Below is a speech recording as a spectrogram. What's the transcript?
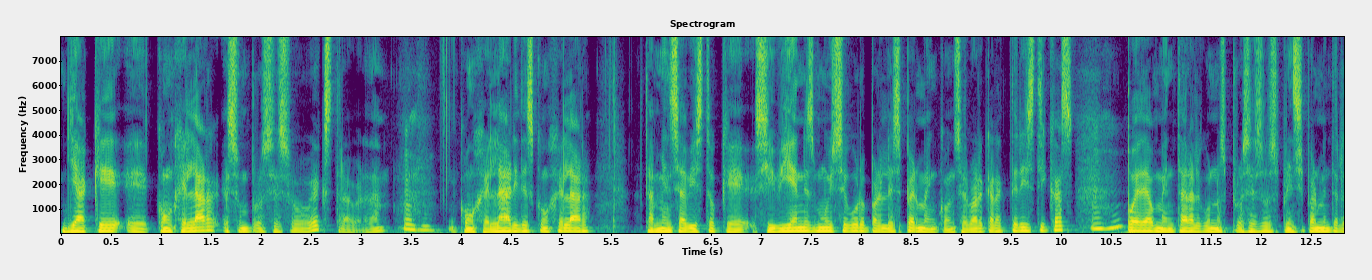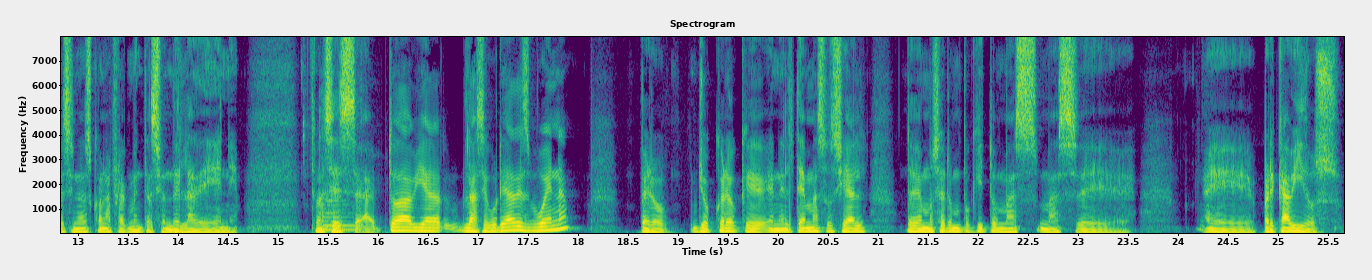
ya que eh, congelar es un proceso extra, ¿verdad? Congelar y descongelar. También se ha visto que si bien es muy seguro para el esperma en conservar características, puede aumentar algunos procesos principalmente relacionados con la fragmentación del ADN. Entonces, ah. todavía la seguridad es buena, pero yo creo que en el tema social debemos ser un poquito más, más eh, eh, precavidos.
